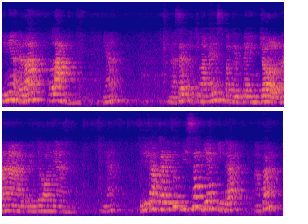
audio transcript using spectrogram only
ini adalah lam ya. Nah saya terjemahkannya sebagai benjol. Nah ada benjolnya ya. Jadi kanker itu bisa dia tidak apa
